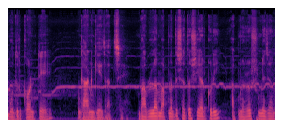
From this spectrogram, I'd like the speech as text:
মধুর কণ্ঠে গান গেয়ে যাচ্ছে। ভাবলাম আপনাদের সাথেও শেয়ার করি, আপনারাও শুনে যান।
